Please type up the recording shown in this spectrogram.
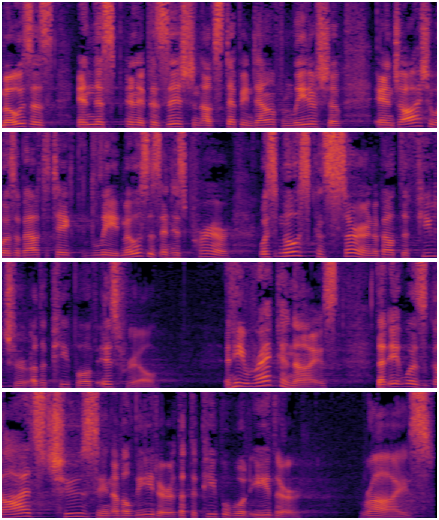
Moses, in, this, in a position of stepping down from leadership, and Joshua was about to take the lead, Moses, in his prayer, was most concerned about the future of the people of Israel. And he recognized that it was God's choosing of a leader that the people would either rise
